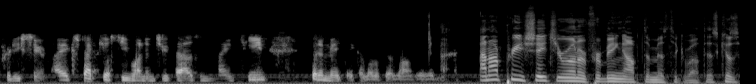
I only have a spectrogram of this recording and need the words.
pretty soon. I expect you'll see one in 2019, but it may take a little bit longer than that. And I appreciate you, Ronan, for being optimistic about this because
